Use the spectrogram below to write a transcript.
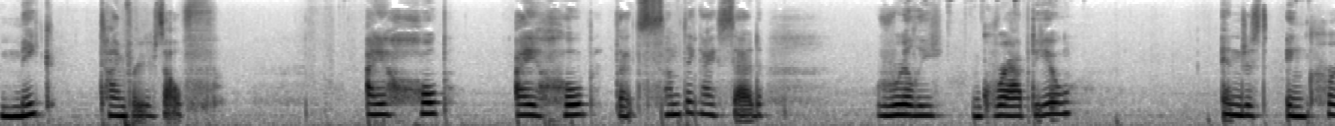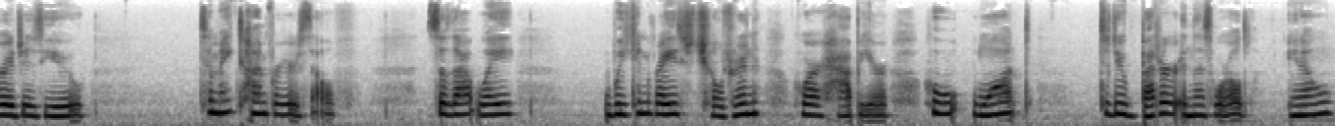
make time for yourself. I hope, I hope that something I said really grabbed you and just encourages you to make time for yourself. So that way we can raise children who are happier, who want to do better in this world, you know?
